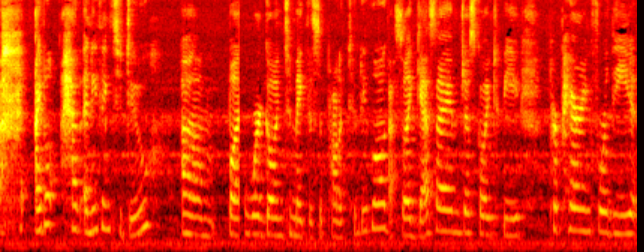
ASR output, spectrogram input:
I don't have anything to do um, but we're going to make this a productivity vlog. So I guess I am just going to be preparing for the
